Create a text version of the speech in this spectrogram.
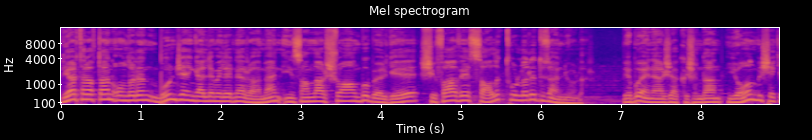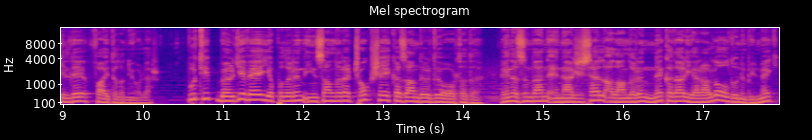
Diğer taraftan onların bunca engellemelerine rağmen insanlar şu an bu bölgeye şifa ve sağlık turları düzenliyorlar ve bu enerji akışından yoğun bir şekilde faydalanıyorlar. Bu tip bölge ve yapıların insanlara çok şey kazandırdığı ortada. En azından enerjisel alanların ne kadar yararlı olduğunu bilmek,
